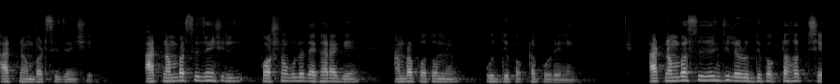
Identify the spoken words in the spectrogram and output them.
আট নম্বর সৃজনশীল। আট নম্বর সৃজনশীল প্রশ্নগুলো দেখার আগে আমরা প্রথমে উদ্দীপকটা পড়ে নিই। আট নম্বর সৃজনশীলের উদ্দীপকটা হচ্ছে,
